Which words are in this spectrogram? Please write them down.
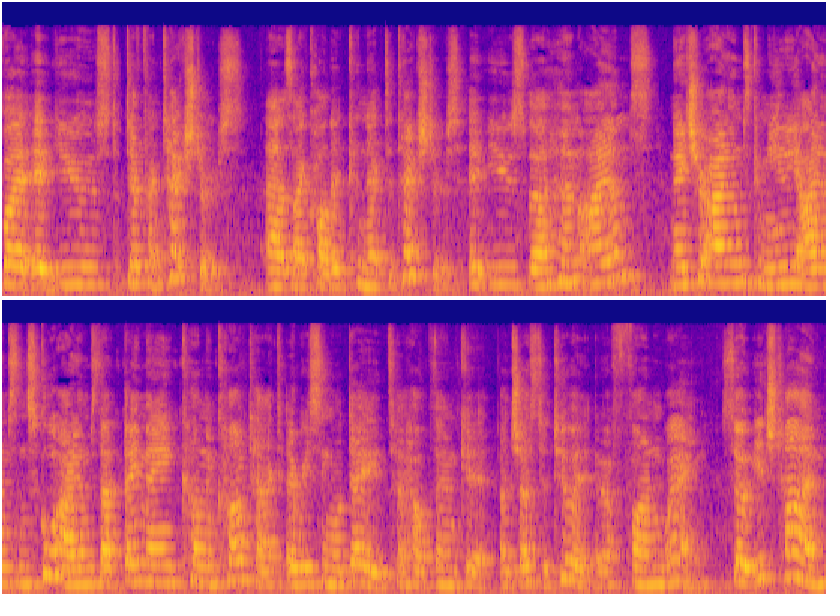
but it used different textures. As I called it, Connect to Textures. It used the home items, nature items, community items, and school items that they may come in contact every single day to help them get adjusted to it in a fun way. So each time,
